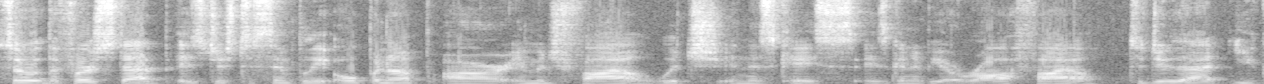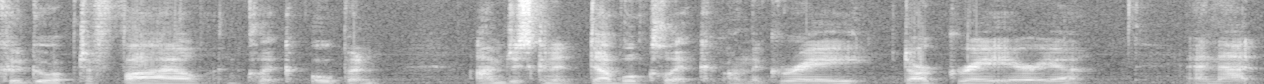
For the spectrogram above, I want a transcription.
So the first step is just to simply open up our image file, which in this case is going to be a raw file. To do that, you could go up to File and click Open. I'm just going to double click on the gray, dark gray area, and that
